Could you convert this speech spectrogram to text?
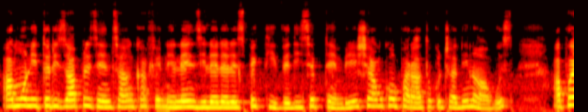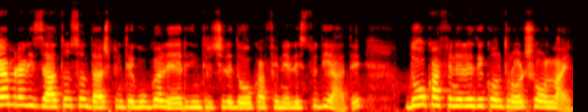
Am monitorizat prezența în cafenele în zilele respective din septembrie și am comparat-o cu cea din august, apoi am realizat un sondaj printre Google dintre cele două cafenele studiate, două cafenele de control și online.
